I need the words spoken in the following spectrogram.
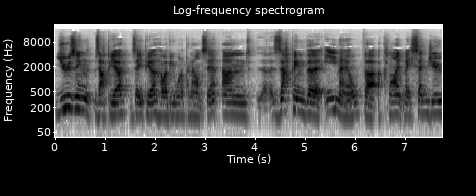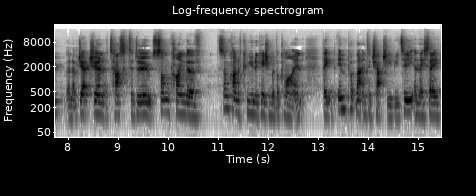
using Zapier, Zapier, however you want to pronounce it, and uh, zapping the email that a client may send you, an objection, a task to do, some kind of some kind of communication with a client, they input that into ChatGPT and they say,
